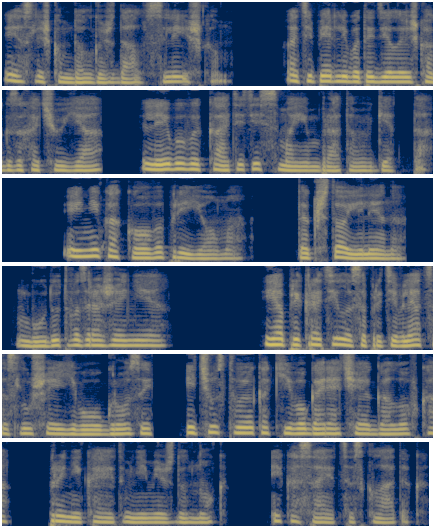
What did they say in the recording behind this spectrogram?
я слишком долго ждал, слишком. А теперь либо ты делаешь, как захочу я, либо вы катитесь с моим братом в гетто. И никакого приема. Так что, Елена, будут возражения?» Я прекратила сопротивляться, слушая его угрозы и чувствуя, как его горячая головка проникает мне между ног и касается складок.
